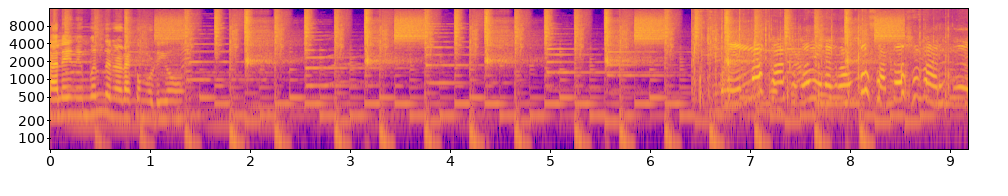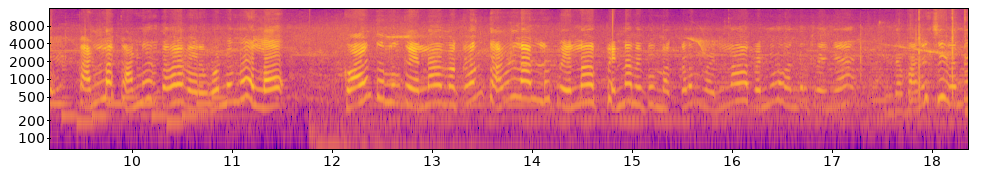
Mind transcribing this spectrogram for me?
தலை நிமிர்ந்து நடக்க முடியும். பார்க்கும்போது எனக்கு ரொம்ப சந்தோஷமாக இருக்குது கண்ணில் கண்ணீர் தவிர வேறு ஒன்றுமே இல்லை. கோயம்புத்தூர்ல இருக்கிற எல்லா மக்களும் தமிழ்நாட்டில் இருக்கிற எல்லா பெண் அமைப்பு மக்களும் எல்லா பெண்களும் வந்திருக்கிறீங்க. இந்த மகிழ்ச்சி வந்து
